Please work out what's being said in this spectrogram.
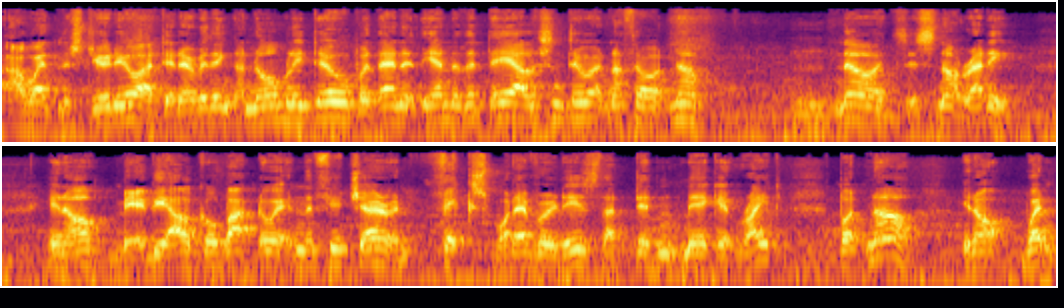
I went in the studio, I did everything I normally do, but then at the end of the day, I listened to it and I thought, no, no, it's, it's not ready. You know, maybe I'll go back to it in the future and fix whatever it is that didn't make it right. But no, you know, when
